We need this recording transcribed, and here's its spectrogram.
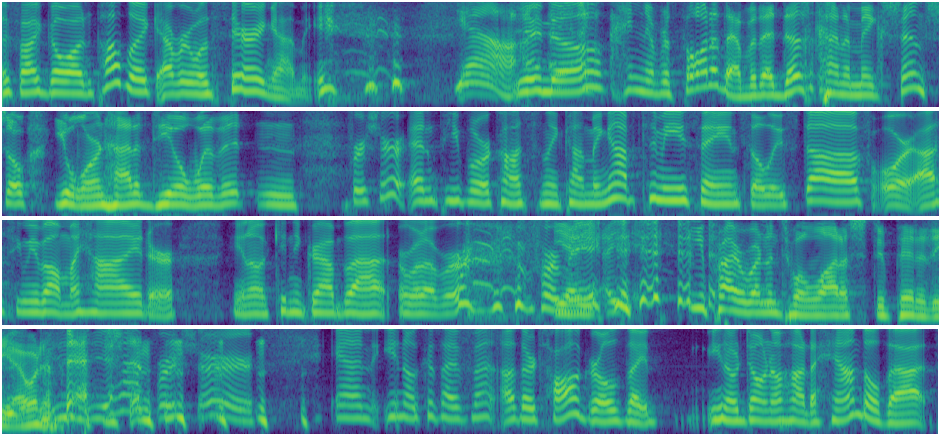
if I go on public, everyone's staring at me. Yeah, You I- I- know? I, I never thought of that, but that does kind of make sense. So you learn how to deal with it, and For sure. And people are constantly coming up to me saying silly stuff or asking me about my height or, you know, can you grab that or whatever for yeah, me. you, probably run into a lot of stupidity. I would imagine. yeah, for sure. And you know, because I've met other tall girls that you know don't know how to handle that,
